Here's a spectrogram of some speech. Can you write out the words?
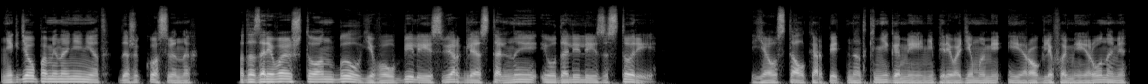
Нигде упоминаний нет, даже косвенных. Подозреваю, что он был, его убили и свергли остальные и удалили из истории. Я устал корпеть над книгами и непереводимыми иероглифами и рунами,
